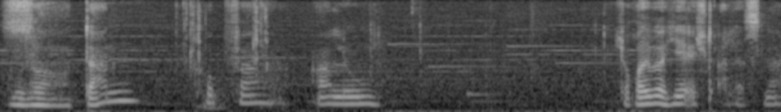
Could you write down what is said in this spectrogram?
So, dann Kupfer, Alu. Ich räuber hier echt alles, ne?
